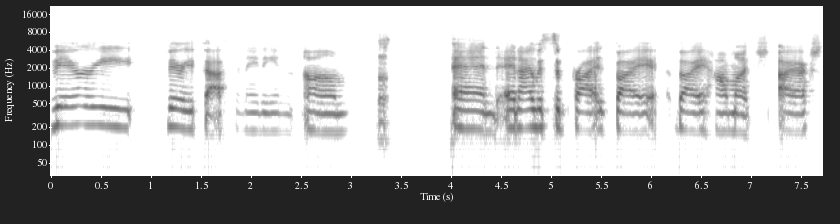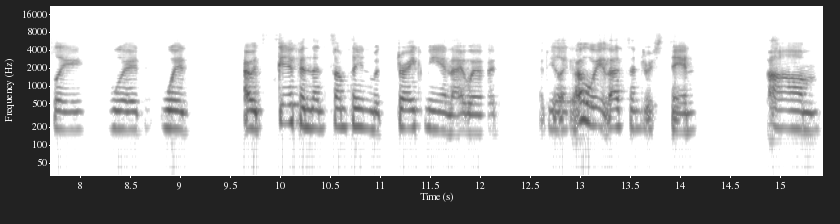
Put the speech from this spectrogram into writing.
very very fascinating. Um and and I was surprised by by how much I actually would would I would skip and then something would strike me and I would I'd be like, "Oh wait, that's interesting." Um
